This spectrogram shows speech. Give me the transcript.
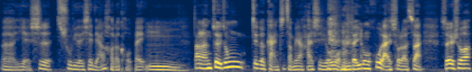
呃，也是树立了一些良好的口碑。嗯当然，最终这个感知怎么样，还是由我们的用户来说了算。所以说，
